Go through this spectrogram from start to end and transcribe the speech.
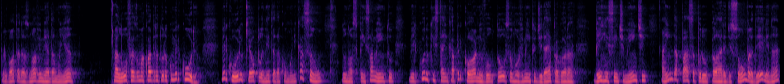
por volta das nove e meia da manhã, a Lua faz uma quadratura com Mercúrio. Mercúrio, que é o planeta da comunicação, do nosso pensamento. Mercúrio, que está em Capricórnio, voltou ao seu movimento direto agora bem recentemente, ainda passa por, pela área de sombra dele, né?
